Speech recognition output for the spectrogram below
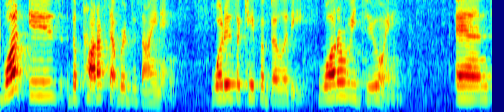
what is the product that we're designing? What is the capability? What are we doing? And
